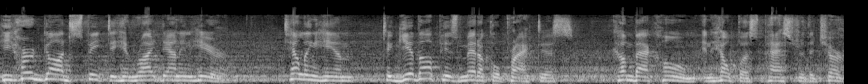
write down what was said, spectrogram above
he heard God speak to him right down in here, telling him to give up his medical practice, come back home, and help us pastor the church.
